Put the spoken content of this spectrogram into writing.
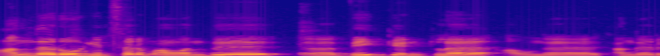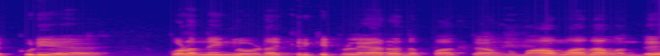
அங்கே ரோஹித் சர்மா வந்து வீக்கெண்டில் அவங்க அங்கே இருக்கக்கூடிய குழந்தைங்களோட கிரிக்கெட் விளையாடுறத பார்த்து அவங்க மாமா தான் வந்து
